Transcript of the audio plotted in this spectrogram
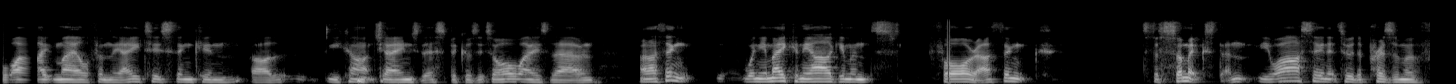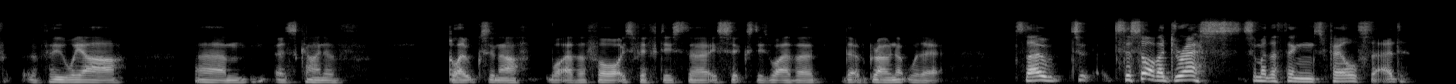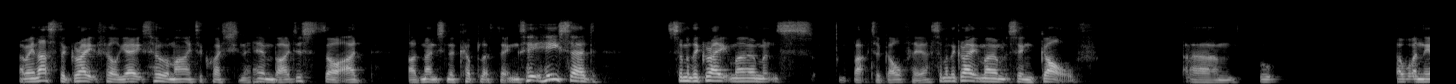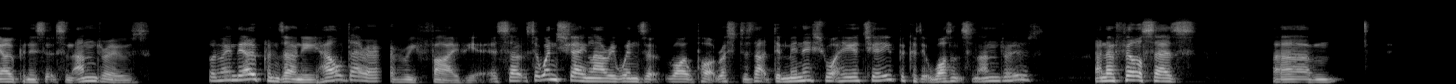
white male from the 80s thinking, "Oh, you can't change this because it's always there." And and I think when you're making the arguments for I think to some extent you are seeing it through the prism of of who we are um, as kind of blokes in our whatever 40s 50s 30s 60s whatever that have grown up with it. So to to sort of address some of the things Phil said, I mean that's the great Phil Yates. Who am I to question him? But I just thought I'd I'd mention a couple of things. He he said some of the great moments. Back to golf here. Some of the great moments in golf um, are when the Open is at St Andrews. But I mean, the Open's only held there every five years. So, so when Shane Lowry wins at Royal Portrush, does that diminish what he achieved because it wasn't St Andrews? And then Phil says, um,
